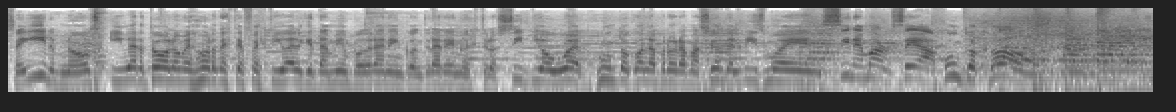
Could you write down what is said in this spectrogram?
seguirnos y ver todo lo mejor de este festival que también podrán encontrar en nuestro sitio web junto con la programación del mismo en cinemarsea.com.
